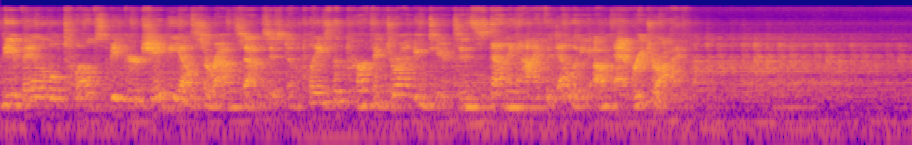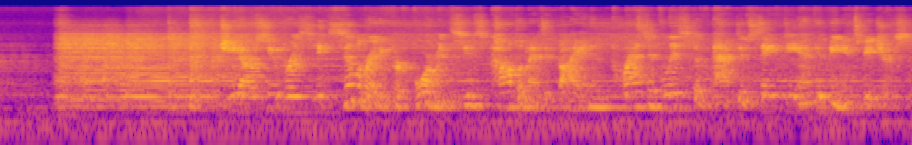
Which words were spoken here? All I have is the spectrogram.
the available 12-speaker JBL surround sound system plays the perfect driving tunes in stunning high fidelity on every drive. GR Supra's exhilarating performance is complemented by an impressive list of active safety and convenience features.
